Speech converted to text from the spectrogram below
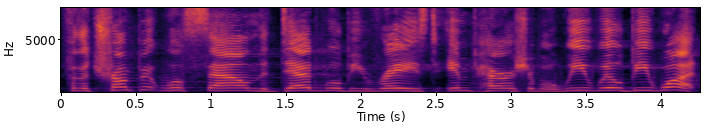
For the trumpet will sound, the dead will be raised, imperishable. We will be what?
